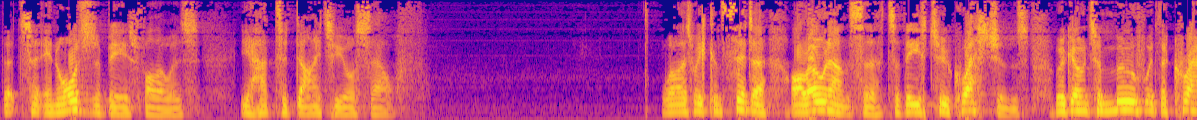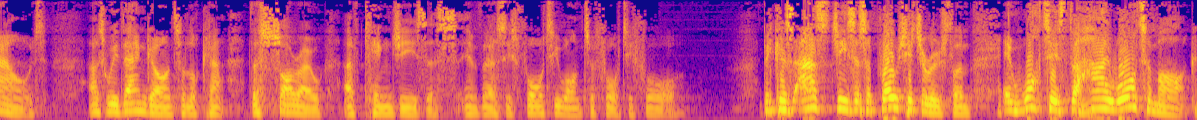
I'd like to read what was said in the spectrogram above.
that in order to be his followers, you had to die to yourself. Well, as we consider our own answer to these two questions, we're going to move with the crowd as we then go on to look at the sorrow of King Jesus in verses 41 to 44. Because as Jesus approaches Jerusalem, in what is the high watermark,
